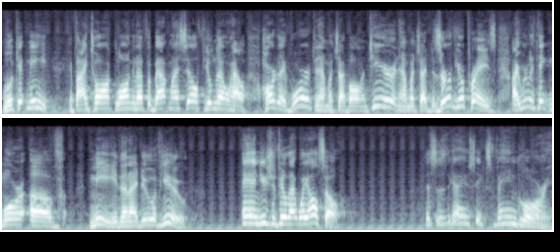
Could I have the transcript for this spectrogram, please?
Look at me. If I talk long enough about myself, you'll know how hard I've worked and how much I volunteer and how much I deserve your praise. I really think more of me than I do of you. And you should feel that way also. This is the guy who seeks vainglory.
